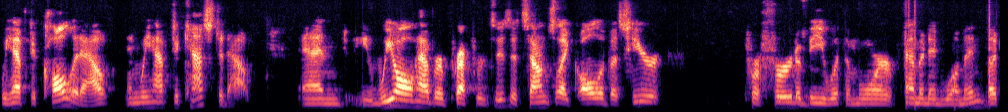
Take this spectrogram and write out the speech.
We have to call it out and we have to cast it out. And we all have our preferences. It sounds like all of us here prefer to be with a more feminine woman, but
